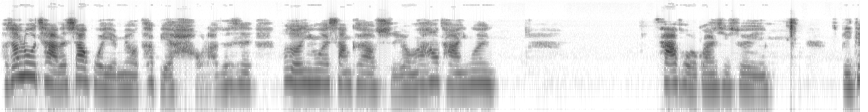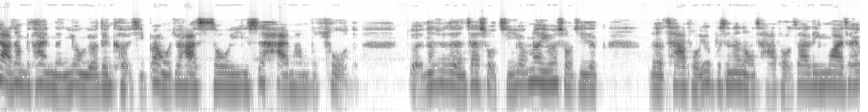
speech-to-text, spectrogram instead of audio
好像录起来的效果也没有特别好啦。就是或者因为上课要使用，然后它因为插头的关系，所以笔电好像不太能用，有点可惜。不然我觉得它的收音是还蛮不错的。对，那就是在手机用。那因为手机的的插头又不是那种插头，在另外在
